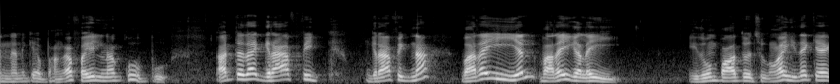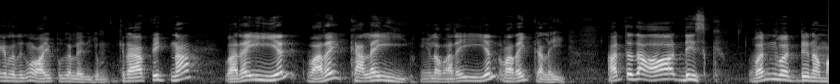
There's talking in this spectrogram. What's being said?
என்னன்னு கேட்பாங்க ஃபைல்னா கோப்பு. அடுத்ததாக கிராஃபிக் கிராஃபிக்னால் வரையியல் வரைகலை. இதுவும் பார்த்து வச்சுக்கோங்க. இதை கேட்குறதுக்கும் வாய்ப்புகள் அதிகம். கிராஃபிக்னா வரையியல் வரைகலை. ஓகேங்களா வரையியல் வரைகலை. அடுத்தது ஆர்ட் டிஸ்க் வன்வட்டு நம்ம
